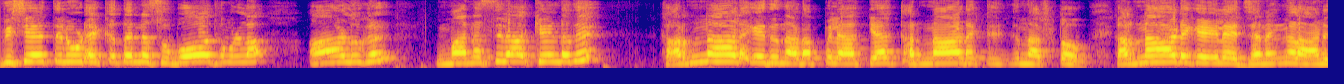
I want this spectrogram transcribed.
വിഷയത്തിലൂടെയൊക്കെ തന്നെ സുബോധമുള്ള ആളുകൾ മനസ്സിലാക്കേണ്ടത് കർണാടക ഇത് നടപ്പിലാക്കിയ കർണാടകക്ക് നഷ്ടവും. കർണാടകയിലെ ജനങ്ങളാണ്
